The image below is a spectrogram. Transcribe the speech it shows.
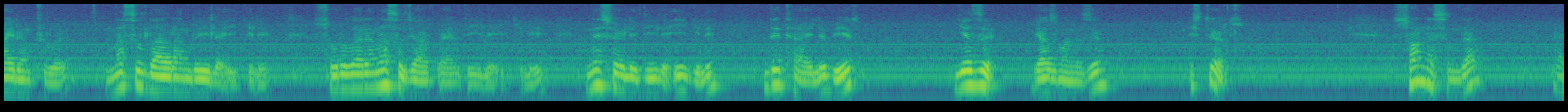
ayrıntılı, nasıl davrandığıyla ilgili, sorulara nasıl cevap verdiğiyle ilgili, ne söylediğiyle ilgili detaylı bir yazı yazmanızı istiyoruz. Sonrasında eee,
